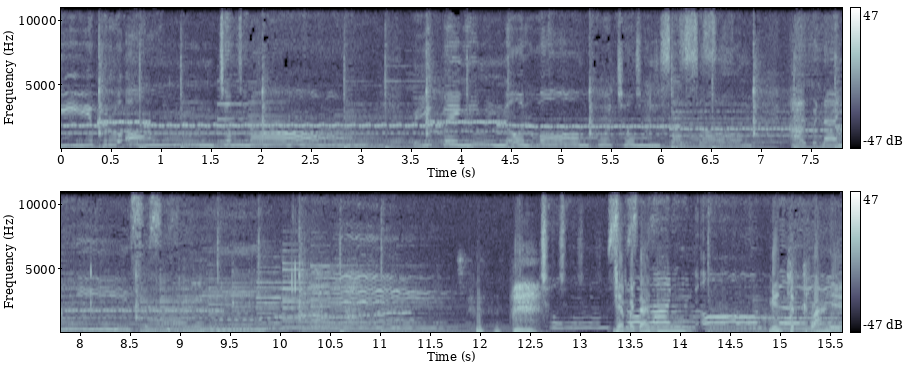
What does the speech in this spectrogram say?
ពីព្រោះអង្គចំណងពីពេញអូនបងគូឈុំសាសងហើយប្តាញ់ស្រីឈុំយ៉ាងមិនដែរនោះមានចិត្តខ្លះហេ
